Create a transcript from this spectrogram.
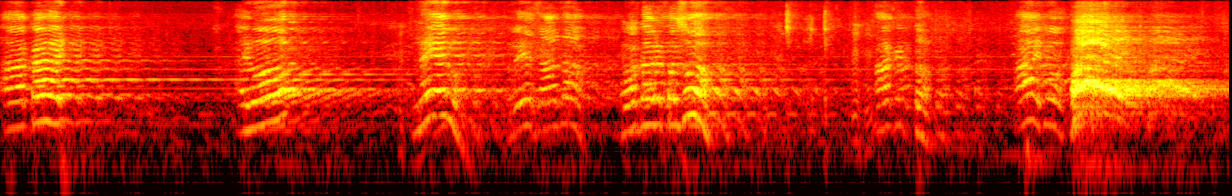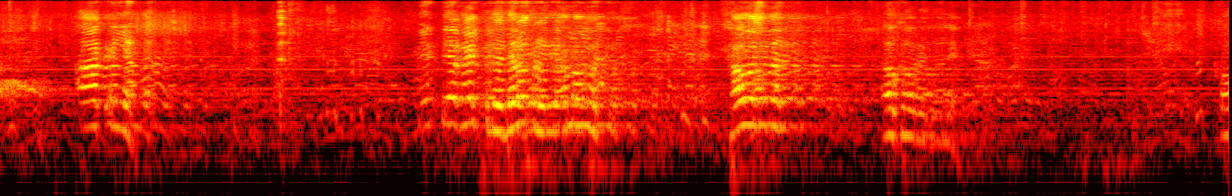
આકાશ આવ્યો? નહીં આવ્યો? હવે સાદા. વગાડે તો શું? આ કરતો આ લે બે બે પીધો આમાં ખાવો છે આવ ખાવ તો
